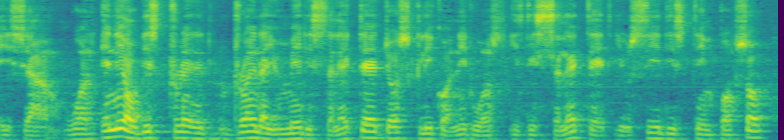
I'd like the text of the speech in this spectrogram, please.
is um, once any of this drawing that you made is selected just click on it. Once it is selected you see this thing pops up.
